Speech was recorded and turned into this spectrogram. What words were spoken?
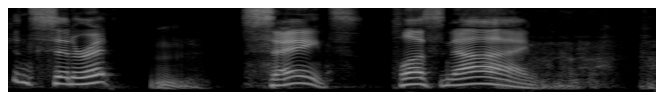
Consider it. Hmm. Saints plus nine. No, no, no.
